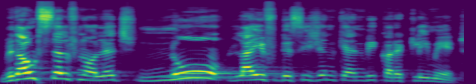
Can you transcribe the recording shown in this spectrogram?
Without self knowledge, no life decision can be correctly made.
